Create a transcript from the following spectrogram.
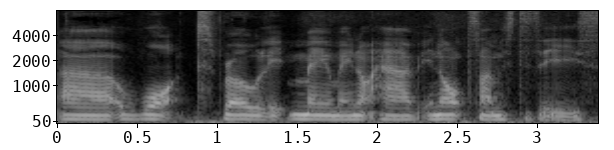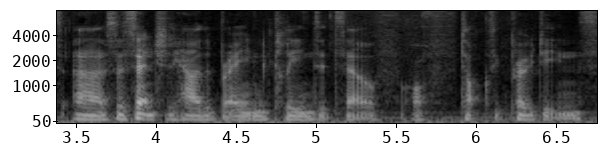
uh, what role it may or may not have in Alzheimer's disease. Uh, so essentially, how the brain cleans itself of toxic proteins.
